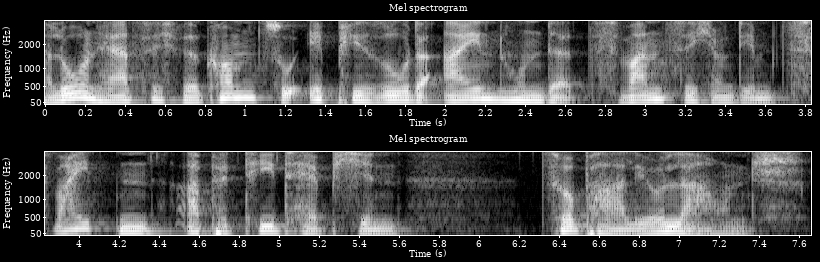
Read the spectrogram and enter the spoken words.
Hallo und herzlich willkommen zu Episode 120 und dem zweiten Appetithäppchen zur Paleo Lounge.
